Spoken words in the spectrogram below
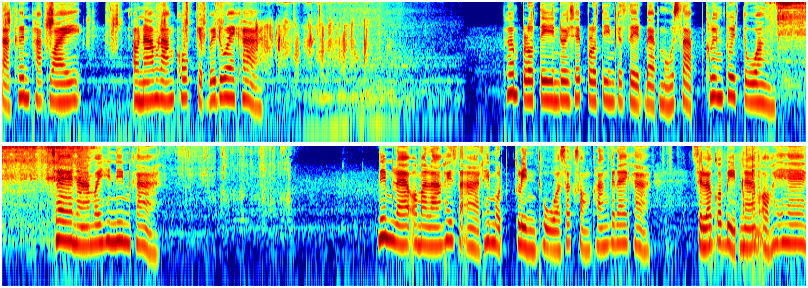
ตักขึ้นพักไว้ เอาน้ำล้างคกเก็บไว้ด้วยค่ะ เพิ่มโปรตีนโดยใช้โปรตีนเกษตรแบบหมูสับครึ่งถ้วยตวง แช่น้ำไว้ให้นิ่มค่ะ นิ่มแล้วเอามาล้างให้สะอาดให้หมดกลิ่นถั่วสักสองครั้งก็ได้ค่ะ เสร็จแล้วก็บีบน้ำออกให้แห้ง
